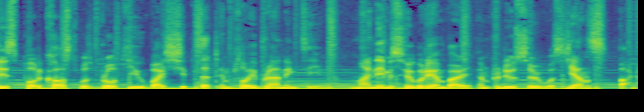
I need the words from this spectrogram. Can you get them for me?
This podcast was brought to you by Schibsted Employee Branding Team. My name is Hugo Renberg and producer was Jens Back.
